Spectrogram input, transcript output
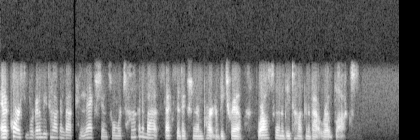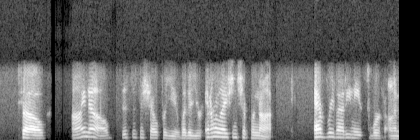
And of course, we're going to be talking about connections. When we're talking about sex addiction and partner betrayal, we're also going to be talking about roadblocks. So I know this is a show for you, whether you're in a relationship or not. Everybody needs to work on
